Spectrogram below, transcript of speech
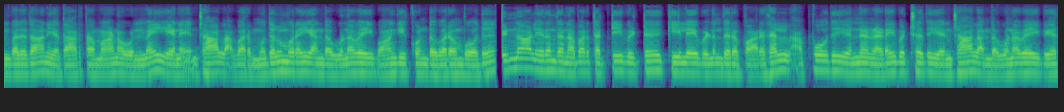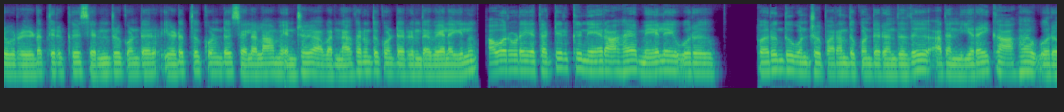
என்பதுதான் யதார்த்தமான உண்மை. ஏனென்றால் அவர் முதல் முறை அந்த அந்த உணவை வாங்கி கொண்டு வரும்போது பின்னால் இருந்த நபர் தட்டி விட்டு கீழே விழுந்திருப்பார்கள். அப்போது என்ன நடைபெற்றது என்றால் அந்த உணவை வேறொரு இடத்திற்கு சென்று கொண்டு எடுத்துக்கொண்டு செல்லலாம் என்று அவர் நகர்ந்து கொண்டிருந்த வேளையில் அவருடைய தட்டிற்கு நேராக மேலே ஒரு பருந்து ஒன்று பறந்து கொண்டிருந்தது. அதன் இறைக்காக ஒரு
